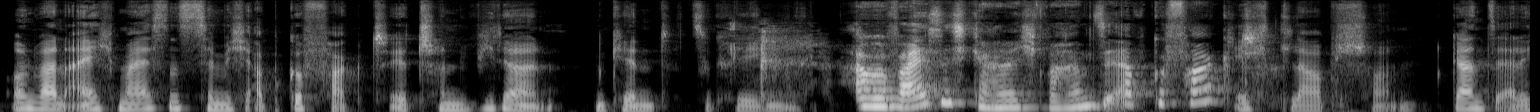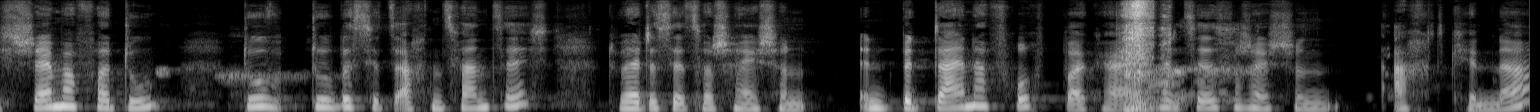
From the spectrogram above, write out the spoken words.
und waren eigentlich meistens ziemlich abgefuckt, jetzt schon wieder ein Kind zu kriegen. Aber weiß ich gar nicht, waren sie abgefuckt? Ich glaube schon. Ganz ehrlich, stell mal vor, du, du, du bist jetzt 28, du hättest jetzt wahrscheinlich schon in, mit deiner Fruchtbarkeit, hättest du jetzt wahrscheinlich schon acht Kinder,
